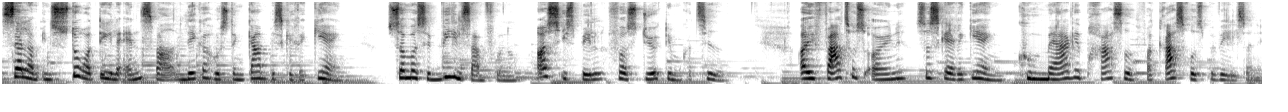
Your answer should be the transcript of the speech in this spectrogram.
Selvom en stor del af ansvaret ligger hos den gambiske regering, så må civilsamfundet også i spil for at styrke demokratiet. Og i Fatos øjne, så skal regeringen kunne mærke presset fra græsrodsbevægelserne,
